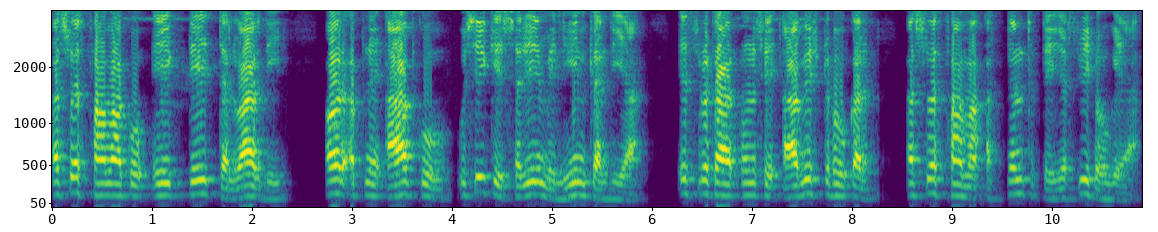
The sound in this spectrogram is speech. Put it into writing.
अश्वस्थामा को एक तेज तलवार दी और अपने आप को उसी के शरीर में लीन कर दिया। इस प्रकार उनसे आविष्ट होकर अश्वस्थामा अत्यंत तेजस्वी हो गया।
